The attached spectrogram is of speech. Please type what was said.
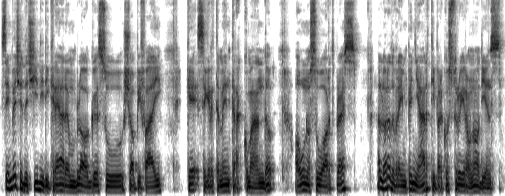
Se invece decidi di creare un blog su Shopify, che segretamente raccomando, o uno su WordPress, allora dovrai impegnarti per costruire un audience.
